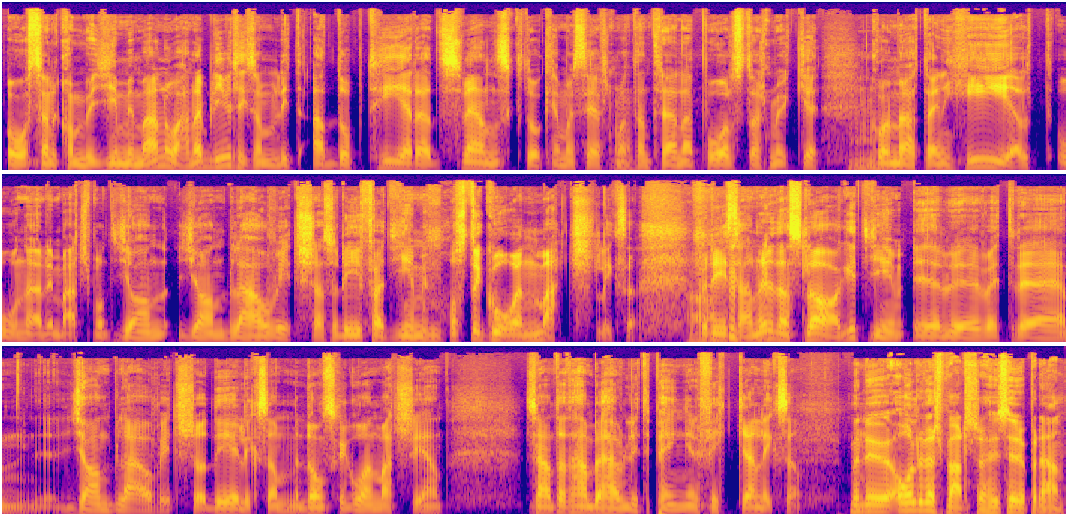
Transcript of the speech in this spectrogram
Och sen kommer Jimmy Manu, han har blivit liksom lite adopterad svensk då kan man säga eftersom att han tränar på Allstars mycket. Kommer möta en helt onödig match mot Jan, Jan Blauwicz. Alltså det är för att Jimmy måste gå en match liksom. För det är, så- han har redan slagit Jim, eller, heter det, Jan Blauwicz och det är liksom, men de ska gå en match igen. Antar att han behöver lite pengar i fickan liksom. Men du, Olivers match då, hur ser du på den?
